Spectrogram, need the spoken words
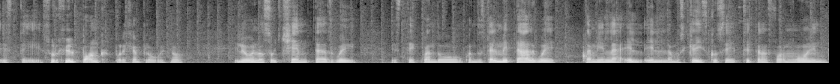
este, surgió el punk, por ejemplo, güey, ¿no? Y luego en los 80s, güey, este, cuando, cuando está el metal, güey, también la, el, la música disco se, se transformó en,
